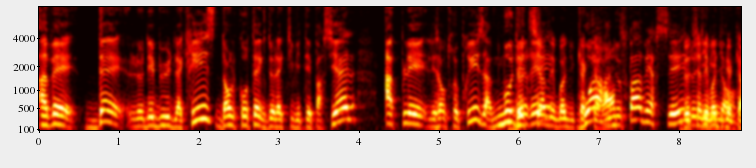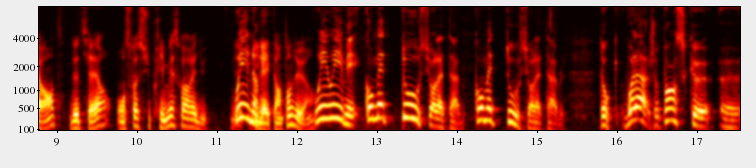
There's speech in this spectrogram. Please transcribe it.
avait dès le début de la crise, dans le contexte de l'activité partielle, appelé les entreprises à modérer, deux tiers des boîtes du CAC 40, à ne pas verser deux tiers des boîtes du CAC 40, deux tiers, ont soit supprimé, soit réduit. Oui, non, il a été entendu. Hein. Oui, oui, mais qu'on mette tout sur la table, qu'on mette tout sur la table. Donc voilà, je pense que euh,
